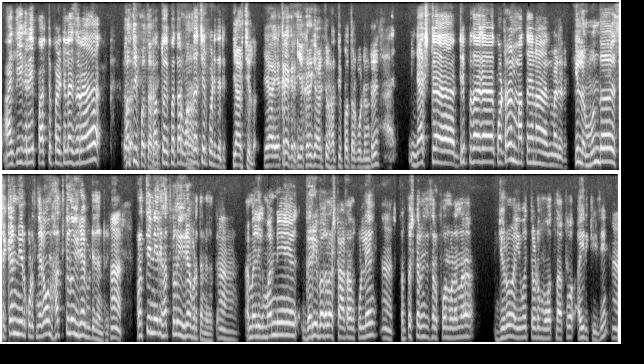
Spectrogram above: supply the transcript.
ಆಯ್ತು ಈಗ ರೀ ಫಸ್ಟ್ ಫರ್ಟಿಲೈಸರ್ ಹತ್ತು ಇಪ್ಪತ್ತಾರು ಹತ್ತು ಇಪ್ಪತ್ತಾರು ಒಂದ ಚೀಲ ಕೊಟ್ಟಿದ್ದೀರಿ. ಎರಡ್ ಚೀಲ. ಎಕರೆ ಎಕರೆ ಎಕರೆಗೆ ಎರಡ್ ಚೀಲ ಹತ್ತು ಇಪ್ಪತ್ತಾರು ಕೊಟ್ಟನ್ರಿ ನೆಕ್ಸ್ಟ್ ಡ್ರಿಪ್ ದಾಗ ಕೊಟ್ರ ಮತ್ತೆ ಏನ ಇದ್ ಮಾಡಿರಿ ಇಲ್ಲ ಮುಂದ ಸೆಕೆಂಡ್ ನೀರ್ ಕೊಡ್ತಾನೆ ಒಂದ್ ಹತ್ ಕಿಲೋ ಯೂರಿಯಾ ಬಿಟ್ಟಿದ್ದೇನ್ರಿ ಹಾ ಪ್ರತಿ ನೀರಿಗೆ ಹತ್ ಕಿಲೋ ಯೂರಿಯಾ ಬಿಡ್ತಾನೆ ಅದಕ್ಕೆ. ಹಾ ಹಾ. ಆಮೇಲೆ ಈಗ ಮೊನ್ನೆ ಗರಿ ಬಗಲ ಸ್ಟಾರ್ಟ್ ಆದ ಕೂಡಲೇ ಹಾ ಸಂತೋಷ್ ಕರಂಜಿ ಸರ್ ಫೋನ್ ಮಾಡೋಣ ಜೀರೋ ಐವತ್ತೆರಡು ಮೂವತ್ನಾಲ್ಕು ಐದು ಕೆಜಿ ಹಾ.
